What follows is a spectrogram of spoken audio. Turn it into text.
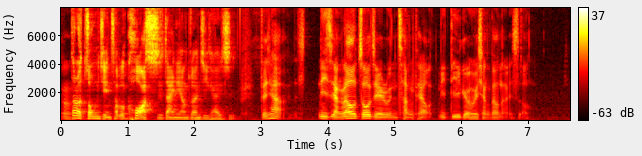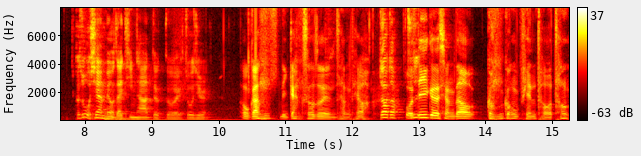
嗯、到了中间差不多跨时代那张专辑开始。等一下，你讲到周杰伦唱跳，你第一个会想到哪一首？可是我现在没有在听他的歌诶，周杰伦。我刚 你刚说这人唱跳，对啊对啊，我第一个想到公公偏头痛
